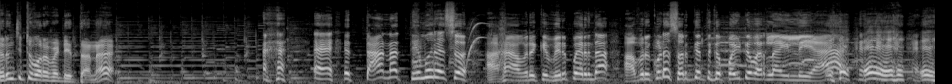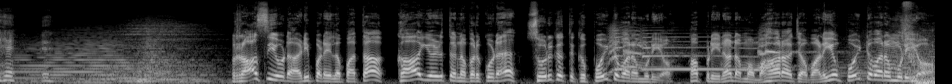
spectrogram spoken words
தெரிஞ்சுட்டு வர வேண்டியது தானே? தானா திமுரசு அவருக்கு விருப்பம் இருந்தா அவரு கூட சொர்க்கத்துக்கு போயிட்டு வரலாம் இல்லையா? ராசியோட அடிப்படையில பார்த்தா கா எழுத்த நபர் கூட சொர்க்கத்துக்கு போயிட்டு வர முடியும். அப்படின்னா நம்ம மகாராஜாவாலையும் போயிட்டு வர முடியும்.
